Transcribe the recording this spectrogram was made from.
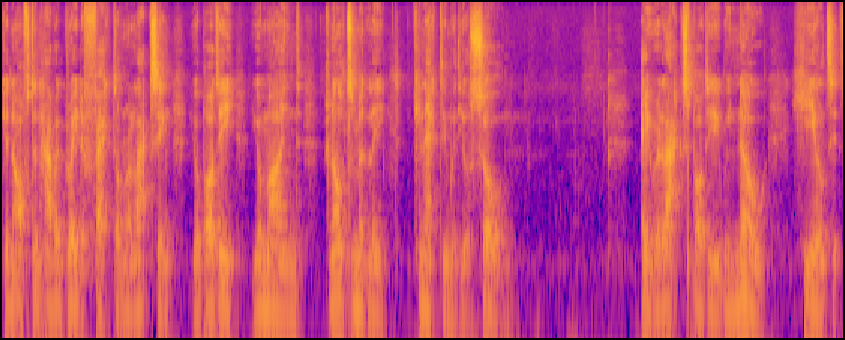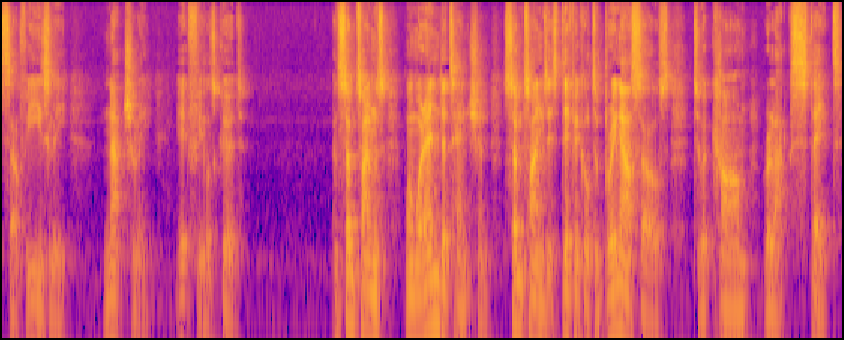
can often have a great effect on relaxing your body, your mind, and ultimately connecting with your soul. A relaxed body, we know, heals itself easily. Naturally, it feels good. And sometimes when we're under tension, sometimes it's difficult to bring ourselves to a calm, relaxed state.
